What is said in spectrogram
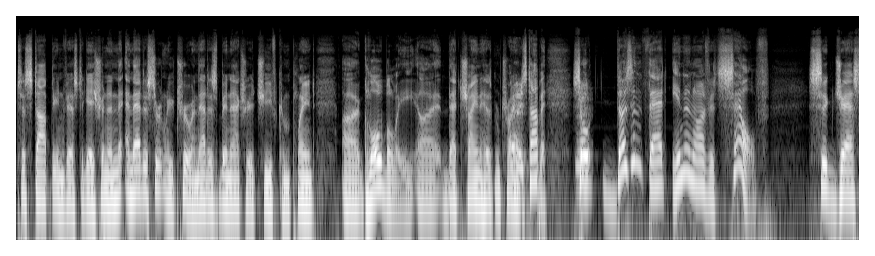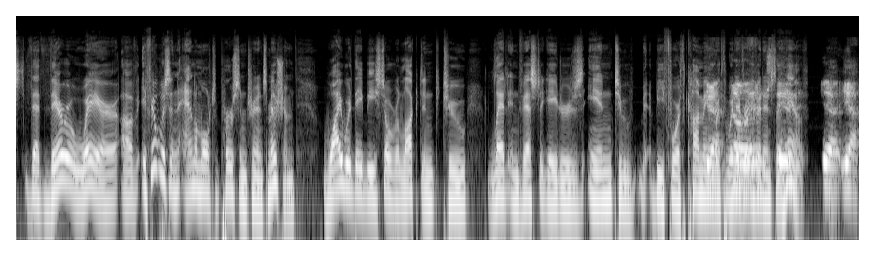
to stop the investigation, and and that is certainly true, and that has been actually a chief complaint uh, globally uh, that China has been trying to stop it. So doesn't that in and of itself suggest that they're aware of if it was an animal to person transmission, why would they be so reluctant to let investigators in to be forthcoming Yeah, with whatever no, evidence they have? Yeah, yeah.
